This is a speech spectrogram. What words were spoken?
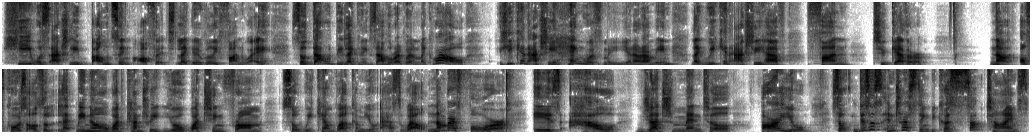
he was actually bouncing off it like in a really fun way. So that would be like an example, right? Where I'm like, wow, he can actually hang with me. You know what I mean? Like we can actually have fun together. Now, of course, also let me know what country you're watching from so we can welcome you as well. Number four is how judgmental are you? So this is interesting because sometimes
